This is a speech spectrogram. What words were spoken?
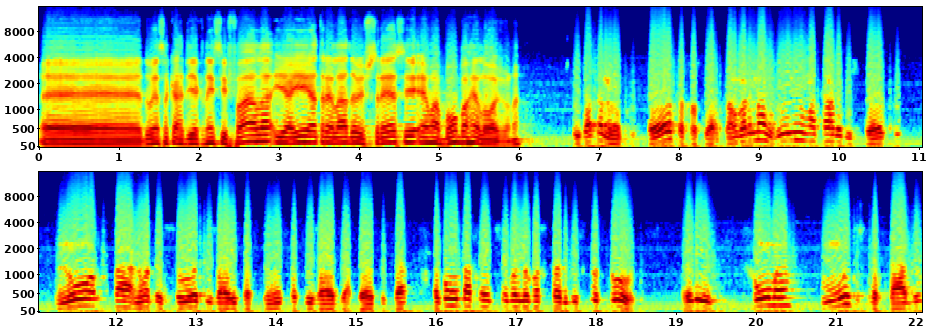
É, doença cardíaca nem se fala, e aí atrelada ao estresse é uma bomba relógio, né? Exatamente. Essa associação, agora imagine uma carga de estresse numa, numa pessoa que já é hipertensa, que já é diabética. É como um paciente chegou no meu consultório e disse, doutor, ele fuma, muito estressado,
